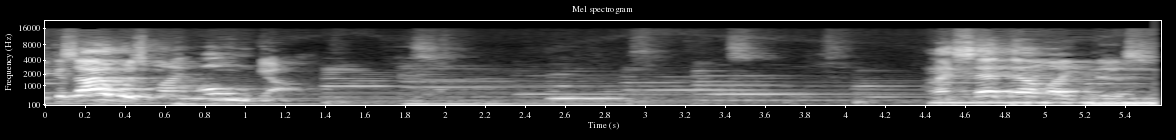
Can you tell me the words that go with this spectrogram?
because I was my own God. And I sat down like this.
